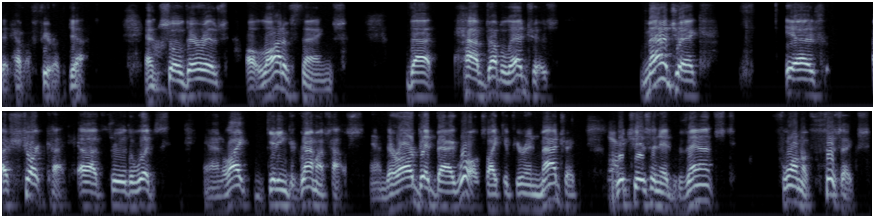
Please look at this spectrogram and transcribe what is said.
that have a fear of death. And wow. so there is a lot of things that have double edges. Magic is a shortcut uh, through the woods and like getting to grandma's house. And there are bid bag rules, like if you're in magic, yeah. which is an advanced form of physics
